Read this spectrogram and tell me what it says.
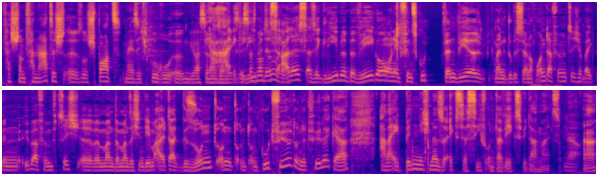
fast schon fanatisch, äh, so sportmäßig Guru irgendwie, was du da Ja, unterwegs ich Ist liebe das so, alles. Also ich liebe Bewegung und ich finde es gut, wenn wir, ich meine, du bist ja noch unter 50, aber ich bin über 50, äh, wenn man, wenn man sich in dem Alter gesund und, und, und gut fühlt und das fühle ich, ja. Aber ich bin nicht mehr so exzessiv unterwegs wie damals. Ja.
